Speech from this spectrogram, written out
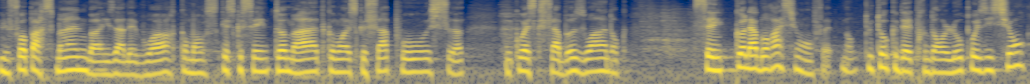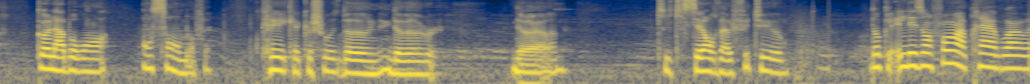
une fois par semaine, ben, ils allaient voir comment, qu'est-ce que c'est une tomate, comment est-ce que ça pousse, de quoi est-ce que ça a besoin. Donc, c'est une collaboration, en fait. Donc, plutôt que d'être dans l'opposition, collaborons ensemble, en fait créer quelque chose de, qui, qui s'élance vers le futur. Donc les enfants, après avoir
